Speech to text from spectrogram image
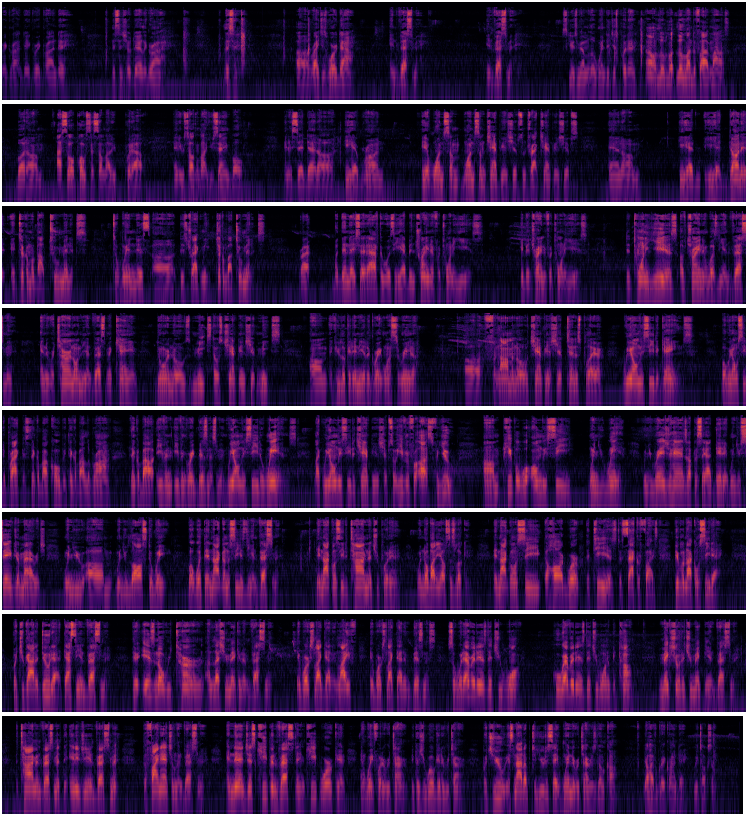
Great grind day, great grind day. This is your daily grind. Listen, uh, write this word down. Investment. Investment. Excuse me, I'm a little winded. Just put in, oh, a little, little under five miles. But um, I saw a post that somebody put out, and he was talking about Usain Bolt. And it said that uh, he had run, he had won some, won some championships, some track championships. And um, he had he had done it. It took him about two minutes to win this uh, this track meet. Took him about two minutes, right? But then they said afterwards he had been training for 20 years. He'd been training for 20 years. The 20 years of training was the investment, and the return on the investment came during those meets, those championship meets. Um, if you look at any of the great ones, Serena, uh, phenomenal championship tennis player, we only see the games, but we don't see the practice. Think about Kobe, think about LeBron, think about even, even great businessmen. We only see the wins. Like we only see the championship. So even for us, for you, um, people will only see when you win. When you raise your hands up and say, I did it. When you saved your marriage, when you, um, when you lost the weight. But what they're not going to see is the investment. They're not going to see the time that you put in when nobody else is looking. They're not going to see the hard work, the tears, the sacrifice. People are not going to see that. But you got to do that. That's the investment. There is no return unless you make an investment. It works like that in life. It works like that in business. So whatever it is that you want, whoever it is that you want to become, make sure that you make the investment. The time investment, the energy investment, the financial investment. And then just keep investing, keep working, and wait for the return because you will get a return. But you, it's not up to you to say when the return is going to come. Y'all have a great grind day. We'll talk soon.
